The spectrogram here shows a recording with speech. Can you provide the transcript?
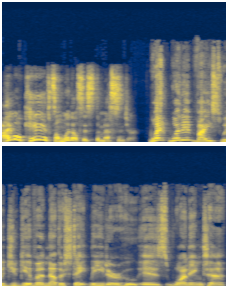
I'm okay if someone else is the messenger. What what advice would you give another state leader who is wanting to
